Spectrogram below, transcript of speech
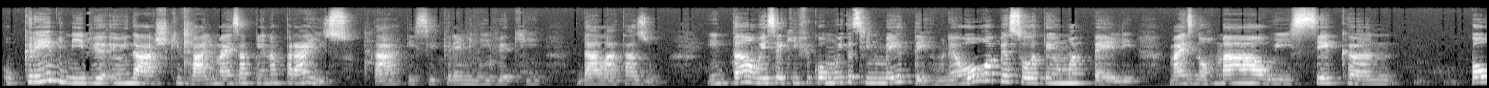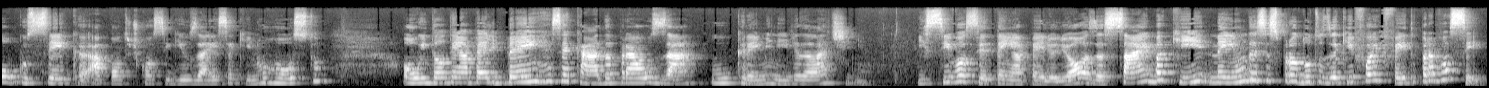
o creme Nivea eu ainda acho que vale mais a pena para isso, tá? Esse creme Nivea aqui da lata azul. Então, esse aqui ficou muito assim no meio termo, né? Ou a pessoa tem uma pele mais normal e seca, pouco seca a ponto de conseguir usar esse aqui no rosto, ou então tem a pele bem ressecada para usar o creme Nivea da latinha. E se você tem a pele oleosa, saiba que nenhum desses produtos aqui foi feito para você,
